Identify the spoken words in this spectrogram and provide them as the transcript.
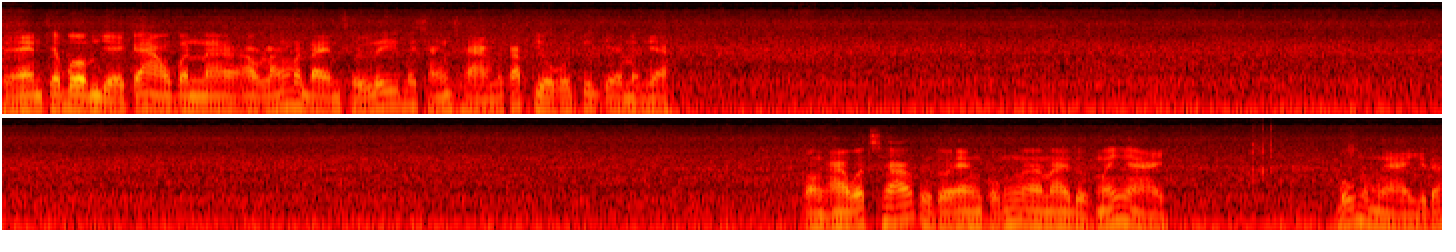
thì em sẽ bơm về cái ao bên, ao lắng bên đây em xử lý, mới sẵn sàng, mới cấp vô cô chú chị em mình nha. Còn ao S6 thì tụi em cũng ờ, nay được mấy ngày? 4 năm ngày vậy đó.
